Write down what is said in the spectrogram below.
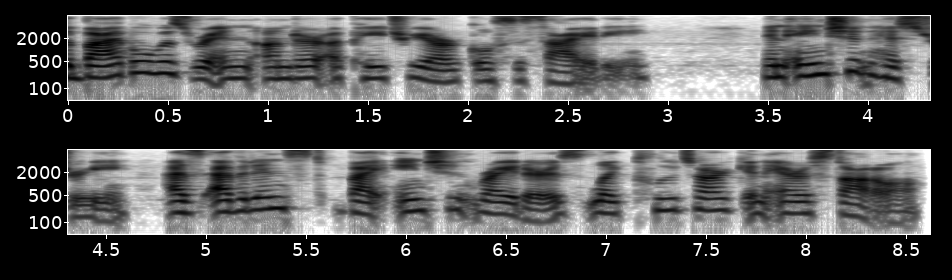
The Bible was written under a patriarchal society. In ancient history, as evidenced by ancient writers like Plutarch and Aristotle,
